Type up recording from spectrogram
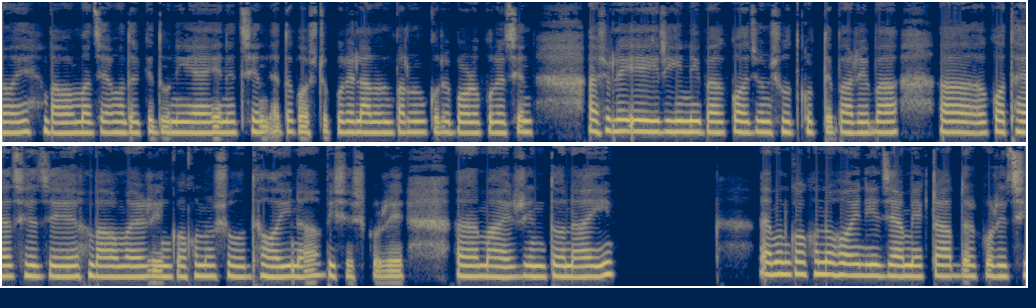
নয়। বাবা মা যে আমাদেরকে দুনিয়ায় এনেছেন, এত কষ্ট করে লালন পালন করে বড় করেছেন, আসলে এই ঋণই বা কয়জন শোধ করতে পারে বা কথায় আছে যে বাবা মায়ের ঋণ কখনো শোধ হয় না। বিশেষ করে মায়ের ঋণ তো নাই। এমন কখনো হয়নি যে আমি একটা আবদার করেছি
